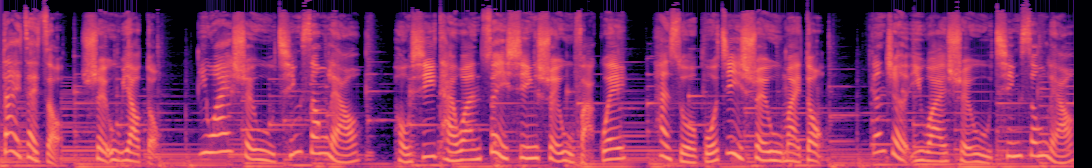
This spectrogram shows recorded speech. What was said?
代在走，税务要懂。EY 税务轻松聊，剖析台湾最新税务法规，探索国际税务脉动。跟着 EY 税务轻松聊，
